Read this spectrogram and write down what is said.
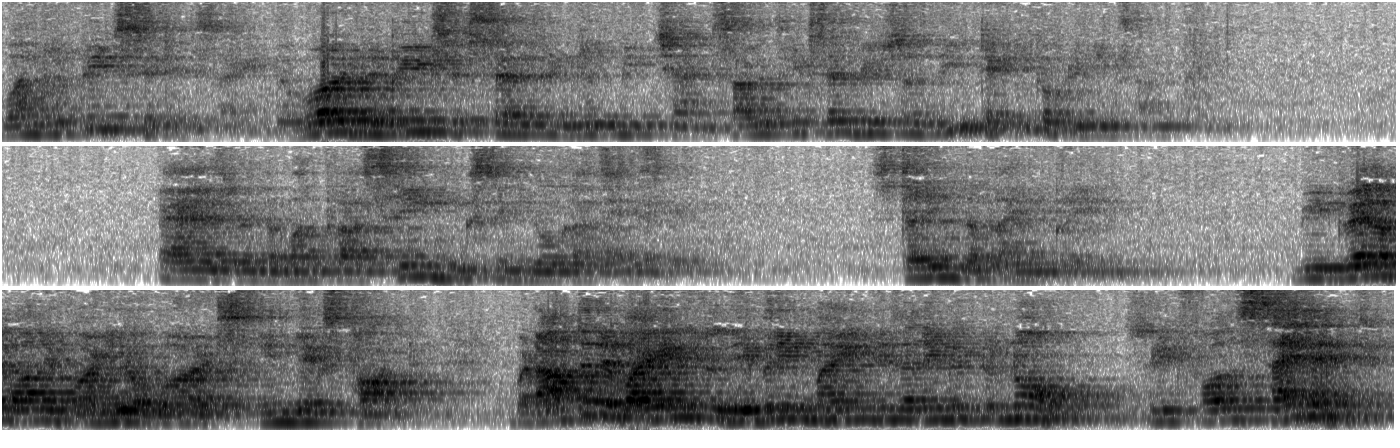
one repeats it inside. The word repeats itself in rhythmic chant. Savitri itself gives us the technique of reading Savitri. As when the mantra sings in yoga studying the blind brain. We dwell upon a body of words, index thought. But after a while, the laboring mind is unable to know, so it falls silent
